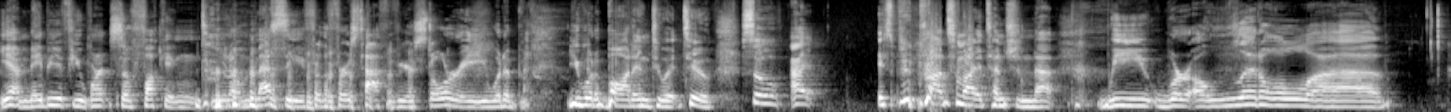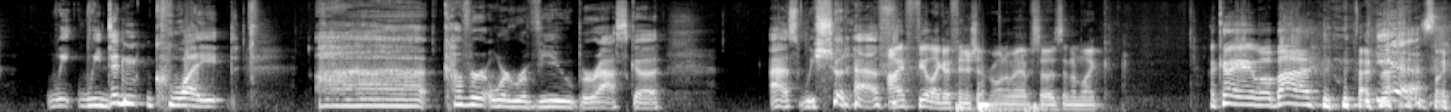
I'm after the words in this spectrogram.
"Yeah, maybe if you weren't so fucking, you know, messy for the first half of your story, you would have you would have bought into it too." So, I it's been brought to my attention that we were a little uh we we didn't quite uh cover or review Borrasca as we should have. I feel like I finish every one of my episodes, and I'm like, Okay, well, bye. yeah like,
